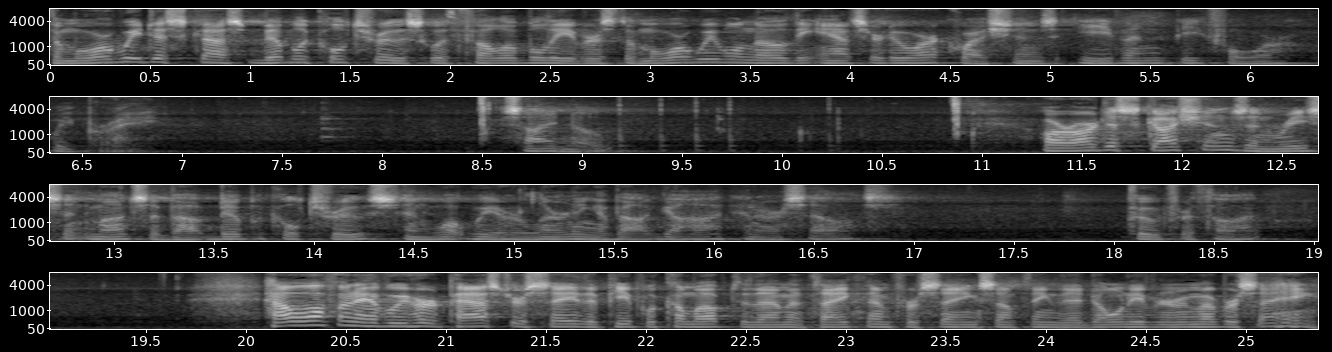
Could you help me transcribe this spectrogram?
the more we discuss biblical truths with fellow believers, the more we will know the answer to our questions even before we pray. Side note are our discussions in recent months about biblical truths and what we are learning about God and ourselves? Food for thought. How often have we heard pastors say that people come up to them and thank them for saying something they don't even remember saying?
